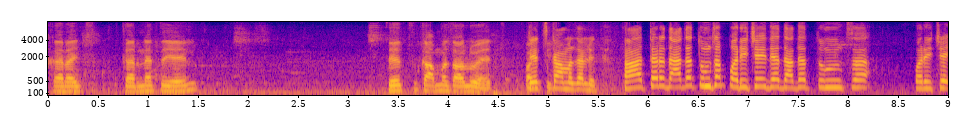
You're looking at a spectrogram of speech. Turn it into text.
करायची करण्यात येईल. तेच कामं चालू आहेत. तेच. कामं चालू आहेत. हा तर दादा तुमचा परिचय द्या. दादा तुमचा परिचय.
